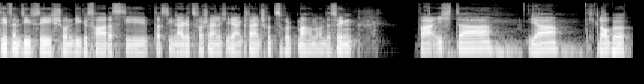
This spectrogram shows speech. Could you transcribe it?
defensiv sehe ich schon die Gefahr, dass die, dass die Nuggets wahrscheinlich eher einen kleinen Schritt zurück machen und deswegen war ich da, ja, ich glaube,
